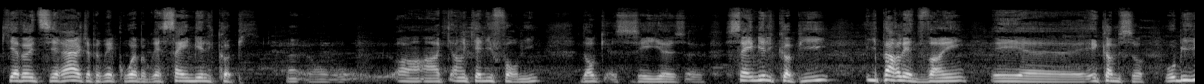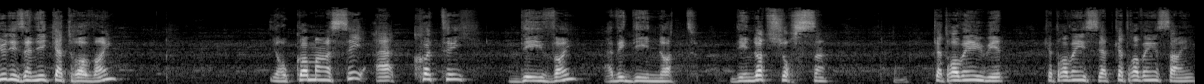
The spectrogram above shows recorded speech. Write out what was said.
qui avait un tirage d'à peu près quoi? À peu près 5000 copies hein, en Californie. Donc, c'est euh, 5000 copies. Il parlait de vin et, euh, et comme ça. Au milieu des années 80, ils ont commencé à coter des vins avec des notes, des notes sur 100. 88, 87, 85,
